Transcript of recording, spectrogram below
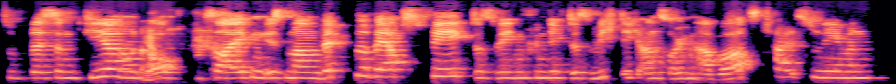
zu präsentieren und ja. auch zu zeigen, ist man wettbewerbsfähig. Deswegen finde ich das wichtig, an solchen Awards teilzunehmen.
